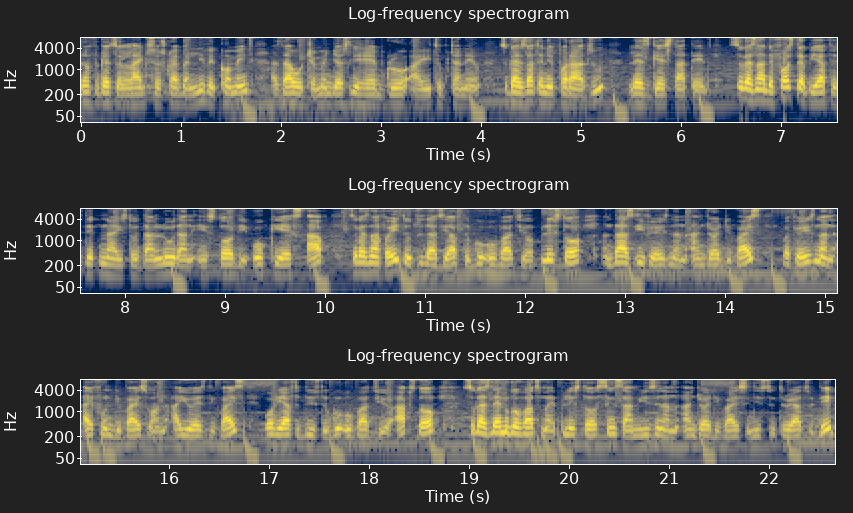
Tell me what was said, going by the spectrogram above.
don't forget to like, subscribe and leave a comment as that will tremendously help grow our YouTube channel. So guys, without any further ado, let's get started. So guys, now the first step you have to take now is to download and install the OKX app. So guys, now for you to do that, you have to go over to your Play Store and that's if you're using an Android device but if you're using an iphone device or an ios device what you have to do is to go over to your app store. So guys let me go over to my play store since i'm using an android device in this tutorial today.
